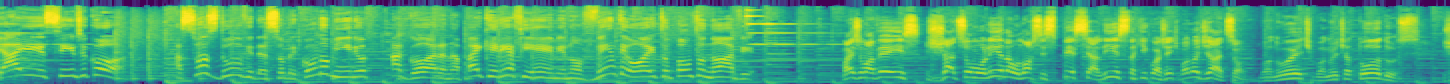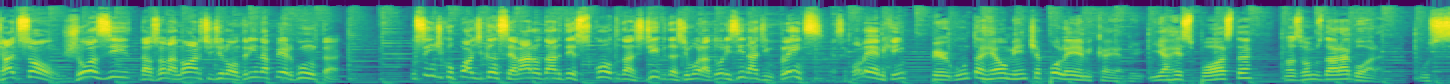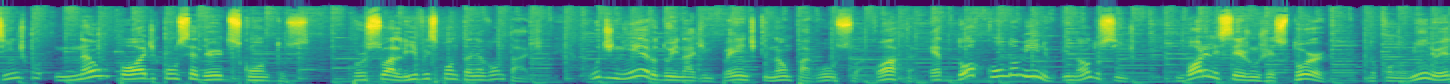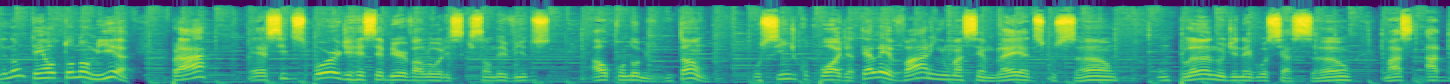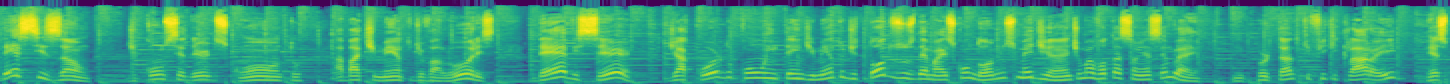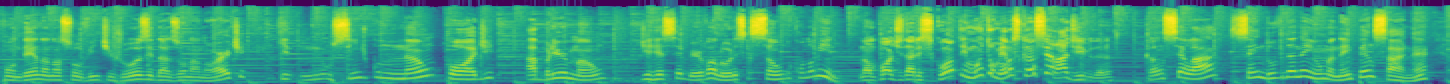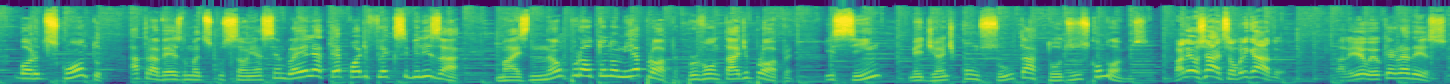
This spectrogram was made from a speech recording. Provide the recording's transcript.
E aí, síndico? As suas dúvidas sobre condomínio, agora na Pai Querer FM 98.9. Mais uma vez, Jadson Molina, o nosso especialista aqui com a gente. Boa noite, Jadson. Boa noite, boa noite a todos. Jadson, Josi, da Zona Norte de Londrina, pergunta: O síndico pode cancelar ou dar desconto das dívidas de moradores inadimplentes? Essa é polêmica, hein? Pergunta realmente é polêmica, Éder. E a resposta nós vamos dar agora. O síndico não pode conceder descontos por sua livre e espontânea vontade. O dinheiro do inadimplente que não pagou sua cota é do condomínio e não do síndico. Embora ele seja um gestor do condomínio, ele não tem autonomia para é, se dispor de receber valores que são devidos ao condomínio. Então, o síndico pode até levar em uma assembleia a discussão, um plano de negociação, mas a decisão de conceder desconto, abatimento de valores, deve ser de acordo com o entendimento de todos os demais condôminos mediante uma votação em assembleia. Portanto, que fique claro aí, respondendo a nosso ouvinte Josi da Zona Norte, que o síndico não pode abrir mão de receber valores que são do condomínio. Não pode dar desconto e muito menos cancelar a dívida, né? Cancelar, sem dúvida nenhuma, nem pensar, né? Agora, o desconto, através de uma discussão em assembleia, ele até pode flexibilizar, mas não por autonomia própria, por vontade própria, e sim mediante consulta a todos os condôminos. Valeu, Jadson, obrigado. Valeu, eu que agradeço.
